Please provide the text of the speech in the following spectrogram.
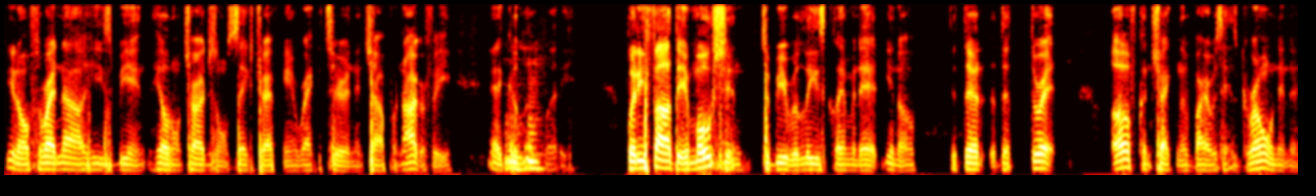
you know, for right now, he's being held on charges on sex trafficking, racketeering, and child pornography. Yeah, good mm-hmm. luck, buddy. But he filed the emotion to be released, claiming that you know the the threat of contracting the virus has grown in the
